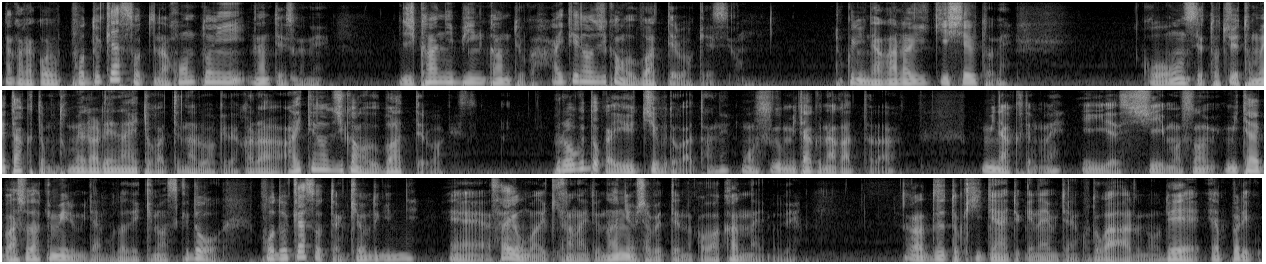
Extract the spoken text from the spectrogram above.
だからこのポッドキャストっていうのは本当に、なんていうんですかね、時間に敏感というか、相手の時間を奪ってるわけですよ。特にながら聞きしてるとね、こう音声途中で止めたくても止められないとかってなるわけだから、相手の時間を奪ってるわけです。ブログとか YouTube とかだったらね、もうすぐ見たくなかったら見なくてもね、いいですし、もうその見たい場所だけ見るみたいなことはできますけど、ポッドキャストってのは基本的にね、えー最後まで聞かないと何を喋ってるのかわかんないので、だからずっと聞いてないといけないみたいなことがあるので、やっぱりこ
